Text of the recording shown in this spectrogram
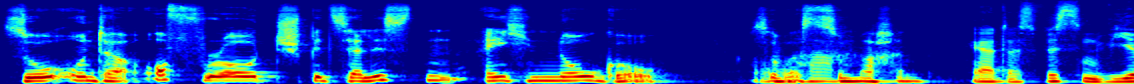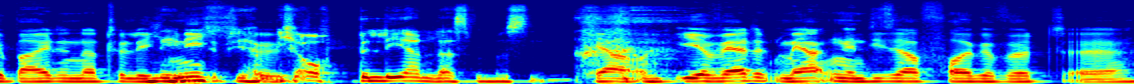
so unter Offroad-Spezialisten eigentlich ein No-Go, sowas Oha. zu machen. Ja, das wissen wir beide natürlich Nee, nicht. ich habe mich auch belehren lassen müssen. Ja, und ihr werdet merken, in dieser Folge wird äh,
